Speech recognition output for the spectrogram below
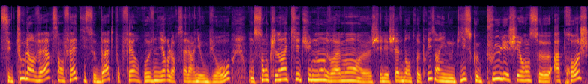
c'est tout l'inverse en fait. Ils se battent pour faire revenir leurs salariés au bureau. On sent que l'inquiétude monte vraiment euh, chez les chefs d'entreprise. Hein. Ils nous disent que plus l'échéance euh, approche,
